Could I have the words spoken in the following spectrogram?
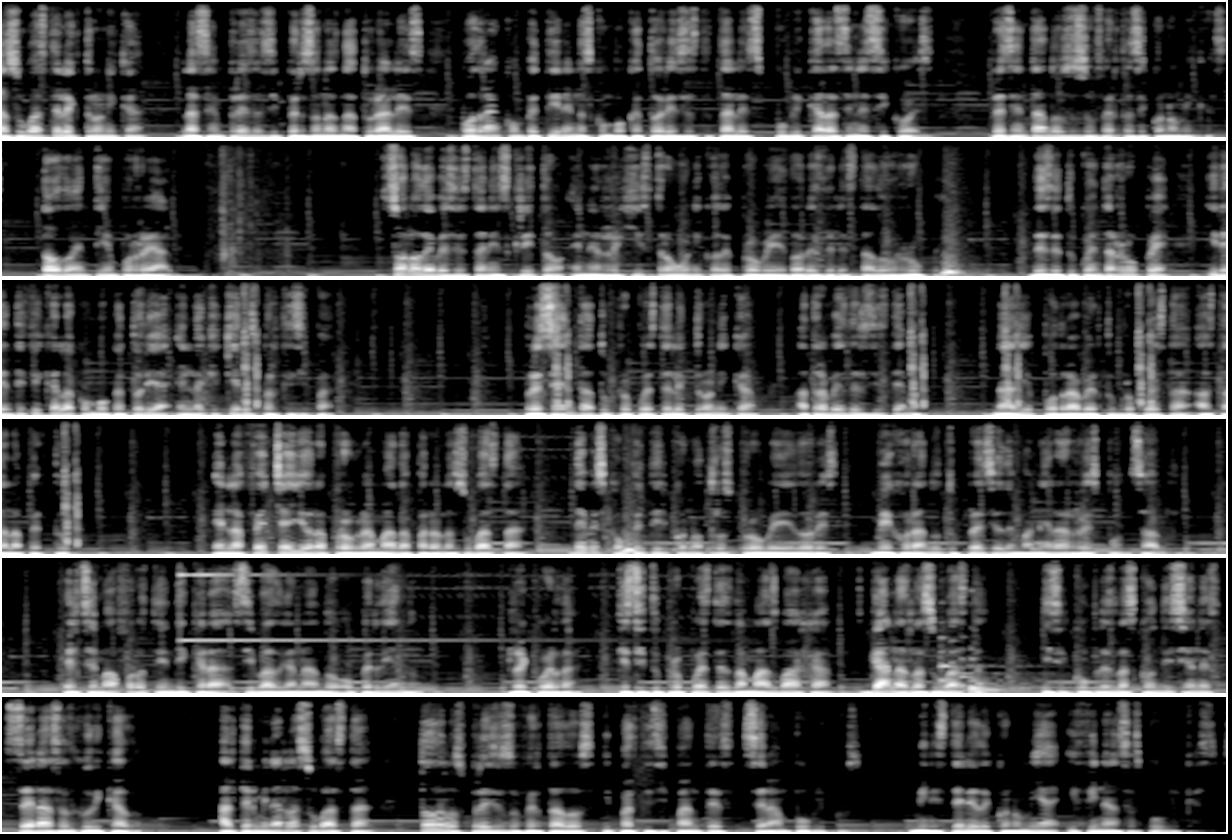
En la subasta electrónica, las empresas y personas naturales podrán competir en las convocatorias estatales publicadas en el SICOES, presentando sus ofertas económicas, todo en tiempo real. Solo debes estar inscrito en el Registro Único de Proveedores del Estado RUPE. Desde tu cuenta RUPE, identifica la convocatoria en la que quieres participar. Presenta tu propuesta electrónica a través del sistema. Nadie podrá ver tu propuesta hasta la apertura. En la fecha y hora programada para la subasta, debes competir con otros proveedores, mejorando tu precio de manera responsable. El semáforo te indicará si vas ganando o perdiendo. Recuerda que si tu propuesta es la más baja, ganas la subasta, y si cumples las condiciones, serás adjudicado. Al terminar la subasta, todos los precios ofertados y participantes serán públicos. Ministerio de Economía y Finanzas Públicas.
